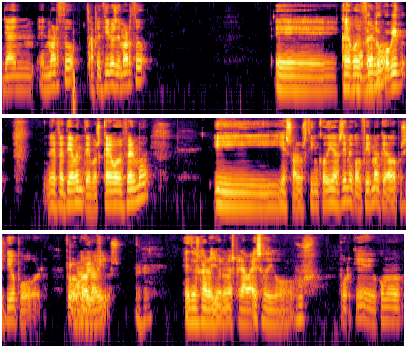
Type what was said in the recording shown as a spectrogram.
ya en, en marzo, a principios de marzo, eh, caigo Momento enfermo. COVID. Efectivamente, pues caigo enfermo y eso a los cinco días sí me confirman que he dado positivo por, por Por coronavirus. Entonces, claro, yo no me esperaba eso. Digo, uff, ¿por qué? Digo, ¿cómo,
